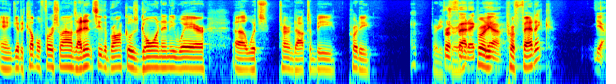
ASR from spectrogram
and get a couple first rounds. I didn't see the Broncos going anywhere, uh, which turned out to be pretty Pretty true. Prophetic. pretty yeah. prophetic. Yeah.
